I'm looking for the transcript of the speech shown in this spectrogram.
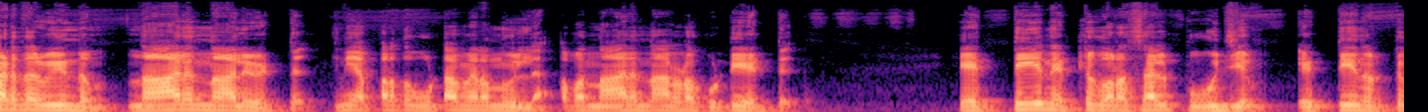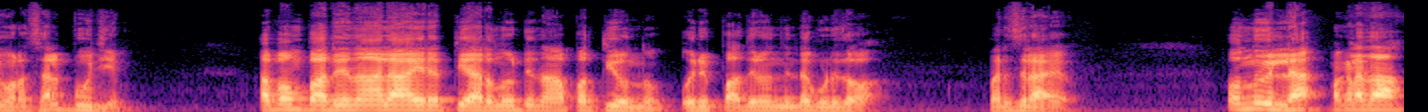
അടുത്ത വീണ്ടും നാലും നാലും എട്ട്. ഇനി അപ്പുറത്ത് കൂട്ടാൻ വരൊന്നുമില്ല അപ്പം നാലും നാലോടെ കൂട്ടി എട്ട്. എട്ടിൽ നിന്ന് എട്ട് കുറച്ചാൽ പൂജ്യം. എട്ടിൽ നിന്ന് എട്ട് കുറച്ചാൽ പൂജ്യം. അപ്പം പതിനാലായിരത്തി അറുന്നൂറ്റി നാൽപ്പത്തി ഒന്നും ഒരു പതിനൊന്നിന്റെ ഗുണിതമാണ് മനസ്സിലായോ? ഒന്നുമില്ല. മക്കളെതാ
